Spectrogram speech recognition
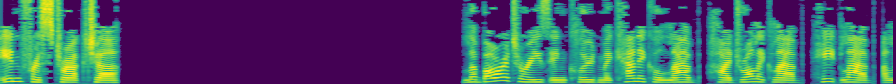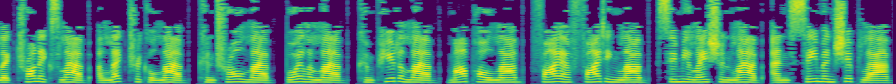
Infrastructure Laboratories include Mechanical Lab, Hydraulic Lab, Heat Lab, Electronics Lab, Electrical Lab, Control Lab, Boiler Lab, Computer Lab, MARPOL Lab, Fire Fighting Lab, Simulation Lab, and Seamanship Lab.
